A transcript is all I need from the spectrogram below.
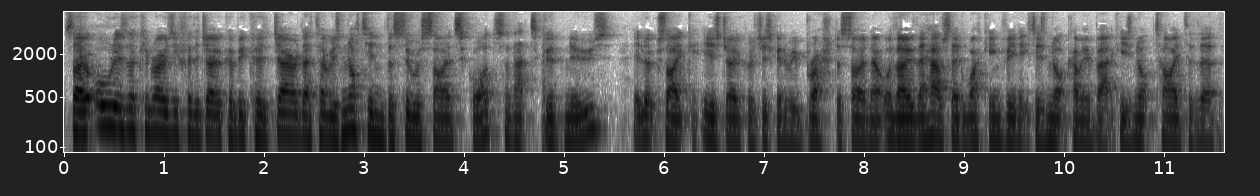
so all is looking rosy for the Joker because Jared Leto is not in the Suicide Squad, so that's good news. It looks like his Joker is just going to be brushed aside now. Although they have said Joaquin Phoenix is not coming back, he's not tied to the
